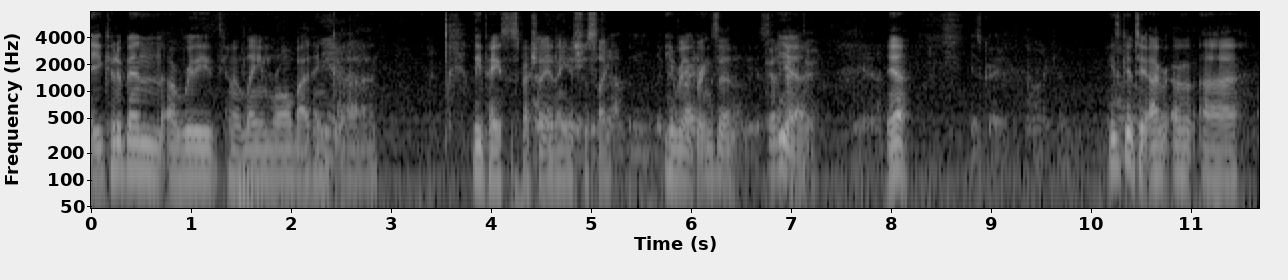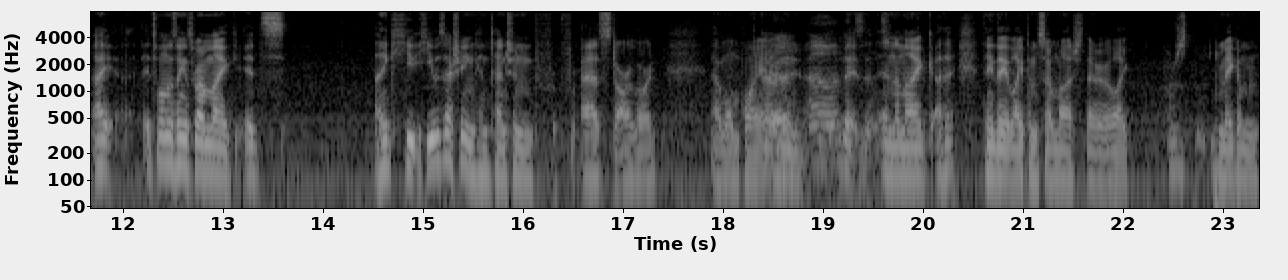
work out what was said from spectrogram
it could have been a really kind of lame role but I think Yeah. uh Lee Pace especially I think he it's just like he really brings it. Good Yeah. actor. Yeah, yeah he's great. I like him. he's good too Um, I, I uh I it's one of those things where I'm like it's I think he he was actually in contention for, for, as Star Lord at one point Oh, really? and Oh, makes sense, and then like I th- think they liked him so much they were like we'll just make him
